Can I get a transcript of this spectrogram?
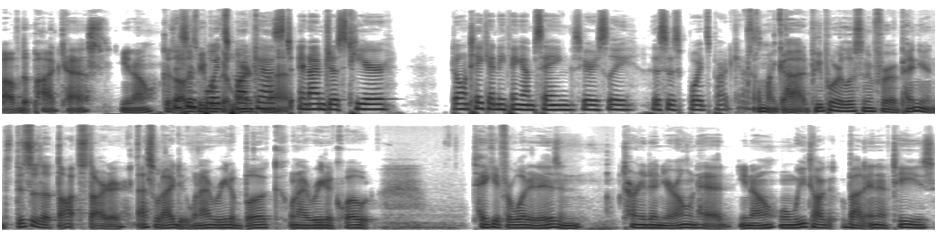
of the podcast. You know, because other is people Boyd's could learn from podcast, that. and I'm just here. Don't take anything I'm saying seriously. This is Boyd's podcast. Oh my God, people are listening for opinions. This is a thought starter. That's what I do. When I read a book, when I read a quote, take it for what it is and turn it in your own head. You know, when we talk about NFTs,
